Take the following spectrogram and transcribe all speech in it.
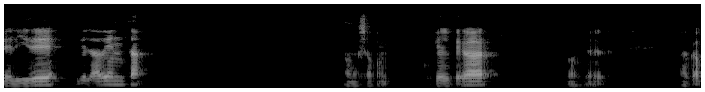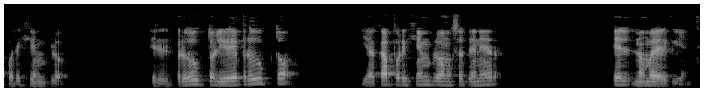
el ID de la venta. Vamos a copiar y pegar. Acá, por ejemplo, el producto, el ID de producto. Y acá, por ejemplo, vamos a tener el nombre del cliente.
